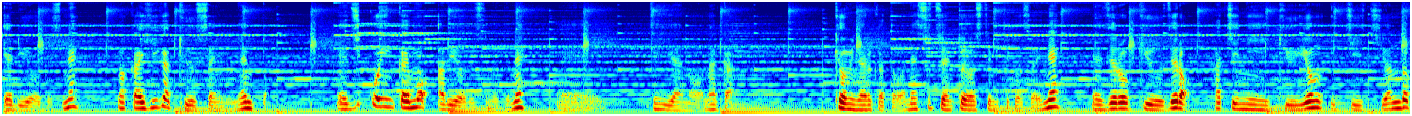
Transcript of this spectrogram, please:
やるようですね。若い日が9000円と、えー、実行委員会もあるようですのでね、えー、ぜひあのなんか興味のある方はね、そちらに問い合わせてみてくださいね。090-8294-1146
